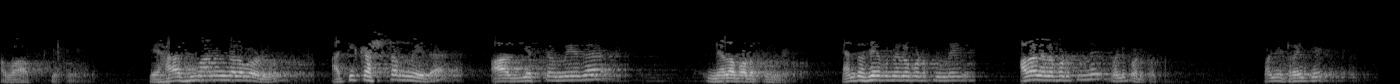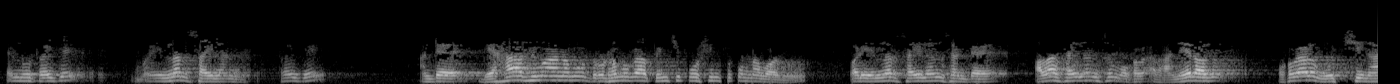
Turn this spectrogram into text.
అవాప్యత. దేహాభిమానం గలవాడు అతి కష్టం మీద ఆ వ్యక్తం మీద నిలబడుతుంది. ఎంతసేపు నిలబడుతుంది? అలా నిలబడుతుంది మళ్ళీ పడిపోతుంది వాడిని ట్రై చేయి నువ్వు ట్రై చేయి. ఇన్నర్ సైలెన్స్ ట్రై చేయి. అంటే దేహాభిమానము దృఢముగా పెంచి పోషించుకున్నవాడు వాడు ఇన్నర్ సైలెన్స్ అంటే అలా సైలెన్స్ ఒకవేళ అనే రాదు. ఒకవేళ వచ్చినా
